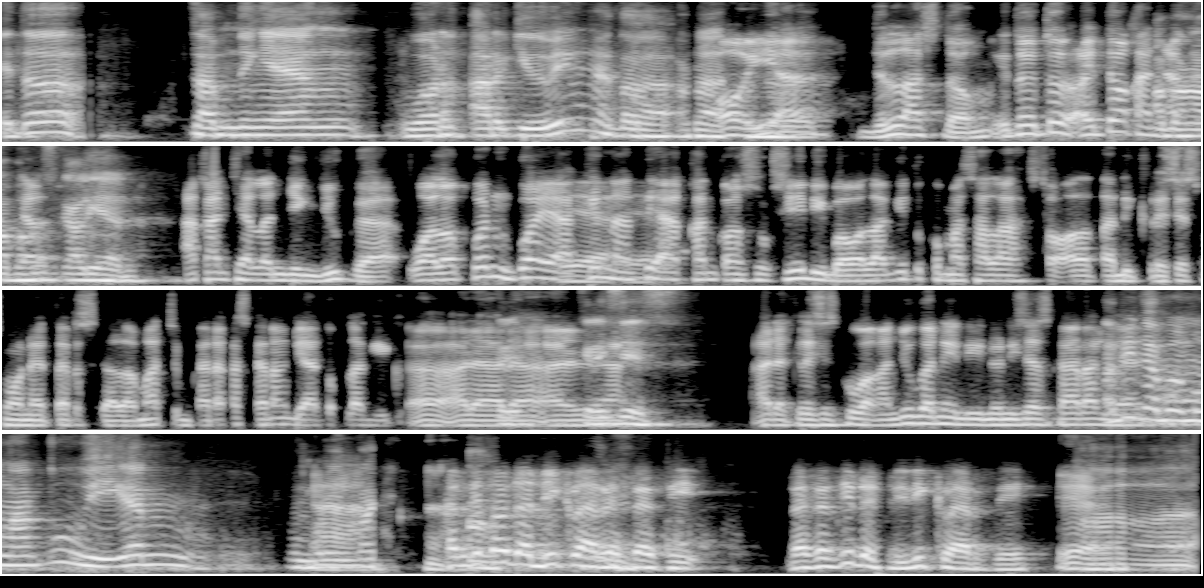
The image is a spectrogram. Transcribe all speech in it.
Itu something yang worth arguing atau enggak? Oh iya, jelas dong. Itu itu itu akan Abang-abang sekalian. akan challenging juga. Walaupun gue yakin Iya, nanti akan konstruksi dibawa lagi tuh ke masalah soal tadi krisis moneter segala macam. Karena kan sekarang dianggap lagi eh, ada ada ada, krisis. ada krisis keuangan juga nih di Indonesia sekarang. Tapi ya. nggak mau mengakui kan pemerintah. Kan kita udah declare resesi. Resesi udah di declare sih. Iya, Oh,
